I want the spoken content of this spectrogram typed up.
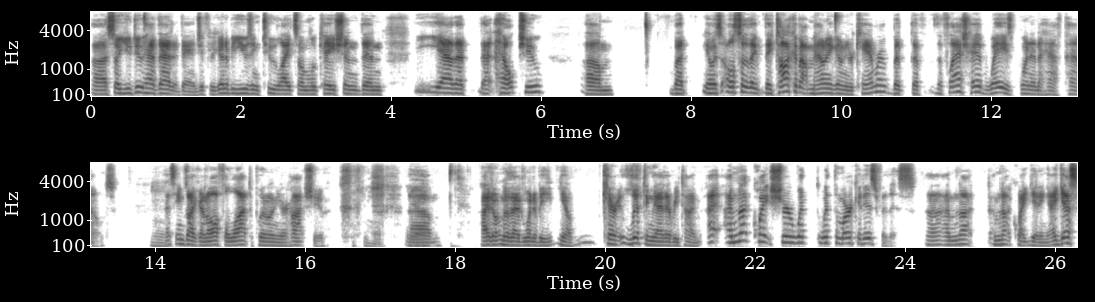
Uh, so you do have that advantage. If you're going to be using two lights on location, then yeah, that that helps you. Um, but you know, it's also they, they talk about mounting it on your camera, but the the flash head weighs one and a half pounds. Mm. That seems like an awful lot to put on your hot shoe. Yeah. Yeah. Um, I don't know that I'd want to be, you know, carry, lifting that every time. I, I'm not quite sure what, what the market is for this. Uh, I'm not I'm not quite getting. I guess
